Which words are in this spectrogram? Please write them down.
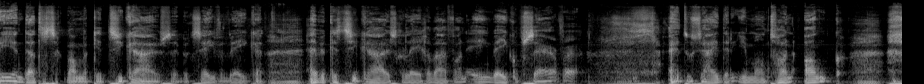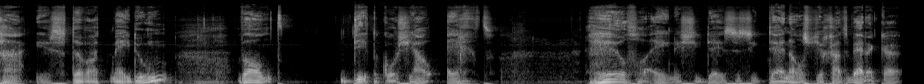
33e kwam ik in het ziekenhuis. Heb ik zeven weken heb ik in het ziekenhuis gelegen, waarvan één week op sterven. En toen zei er iemand van Ank, ga eens er wat mee doen. Want dit kost jou echt heel veel energie, deze ziekte. En als je gaat werken,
